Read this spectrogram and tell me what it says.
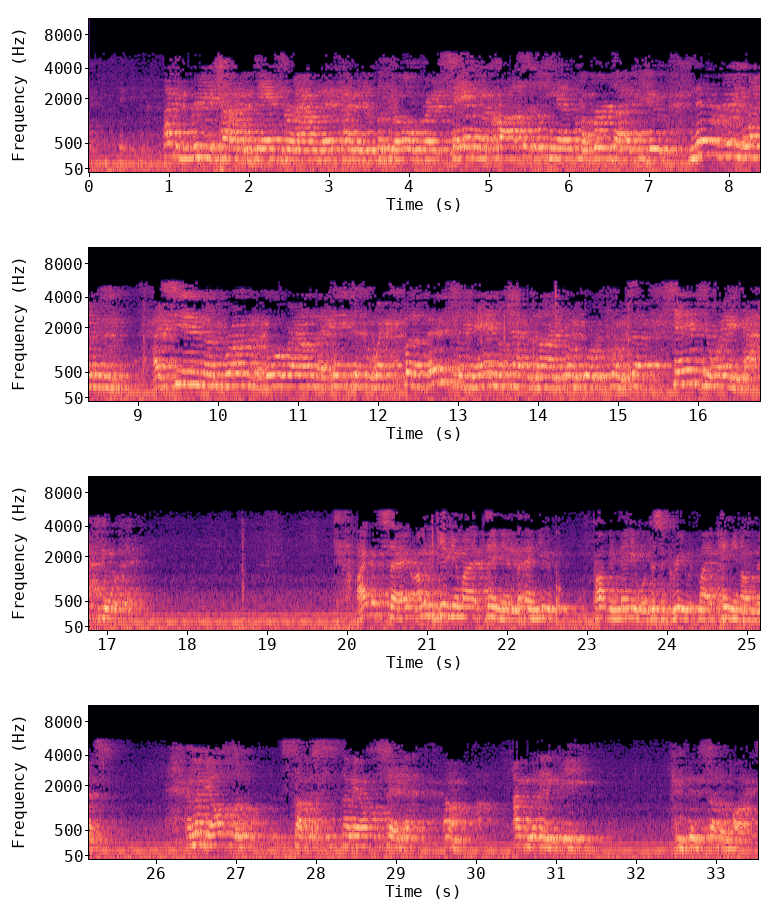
I've been really kind of dancing around it, kind of looking over it, standing across it, looking at it from a bird's eye view. Never really wanted to. I see it in the road and I go around and I take a different way. But eventually, Daniel chapter 9, 24 to 27 stands your way and you have to deal with it. I would say, I'm going to give you my opinion, and you probably many will disagree with my opinion on this. And let me also let me also say that um, I'm willing to be convinced otherwise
